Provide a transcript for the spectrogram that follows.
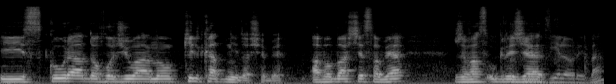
i skóra dochodziła no kilka dni do siebie. A wyobraźcie sobie, że was ugryzie wieloryba?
